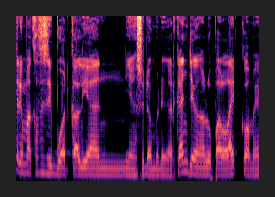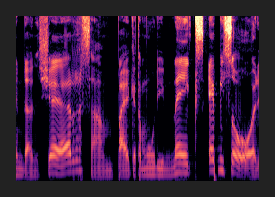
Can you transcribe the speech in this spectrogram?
Terima kasih buat kalian yang sudah mendengarkan. Jangan lupa like, comment, dan share. Sampai ketemu di next episode.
